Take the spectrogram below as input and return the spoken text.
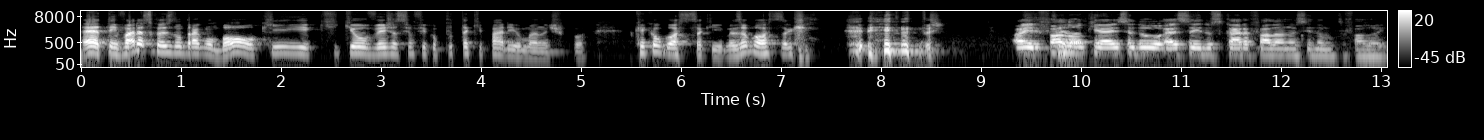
é, tem várias coisas no Dragon Ball que, que, que, eu vejo assim, eu fico, puta que pariu, mano. Tipo, por que, que eu gosto disso aqui? Mas eu gosto disso aqui. Aí ele falou que é esse do, essa aí dos caras falando esse nome que tu falou aí.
